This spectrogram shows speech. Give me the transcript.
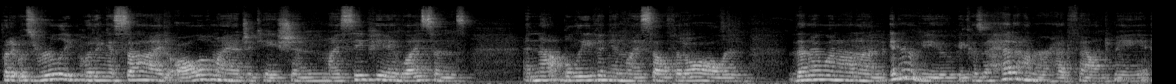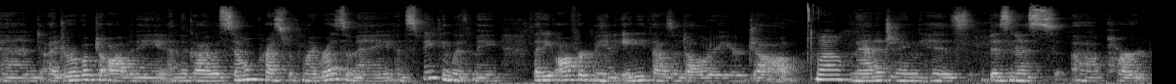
but it was really putting aside all of my education, my CPA license, and not believing in myself at all. And Then I went on an interview because a headhunter had found me, and I drove up to Albany, and the guy was so impressed with my resume and speaking with me that he offered me an $80,000 a year job. Wow. Managing his business uh, part,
